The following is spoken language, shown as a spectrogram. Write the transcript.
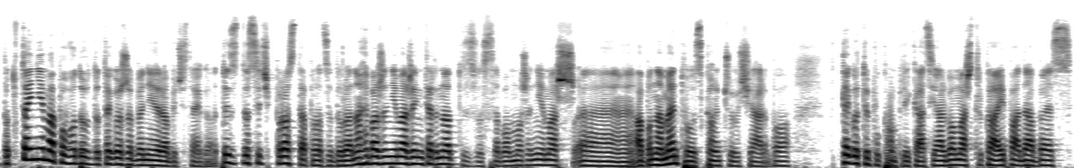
bo tutaj nie ma powodów do tego, żeby nie robić tego. To jest dosyć prosta procedura, no chyba, że nie masz internetu ze sobą, może nie masz e, abonamentu, skończył się, albo tego typu komplikacje, albo masz tylko iPada bez,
